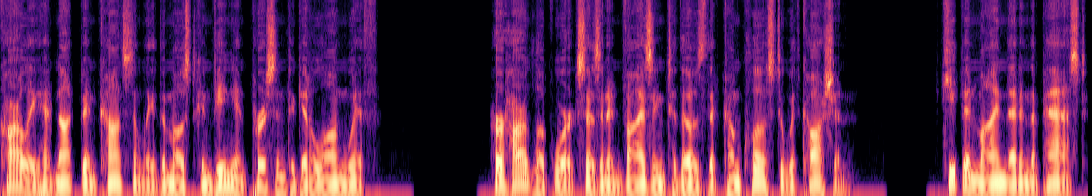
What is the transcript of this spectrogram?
Carly had not been constantly the most convenient person to get along with. Her hard look works as an advising to those that come close to with caution. Keep in mind that in the past,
